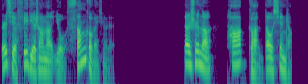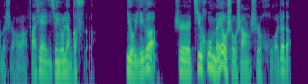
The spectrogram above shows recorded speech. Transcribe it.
而且飞碟上呢有三个外星人。但是呢，他赶到现场的时候啊，发现已经有两个死了，有一个。是几乎没有受伤，是活着的。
